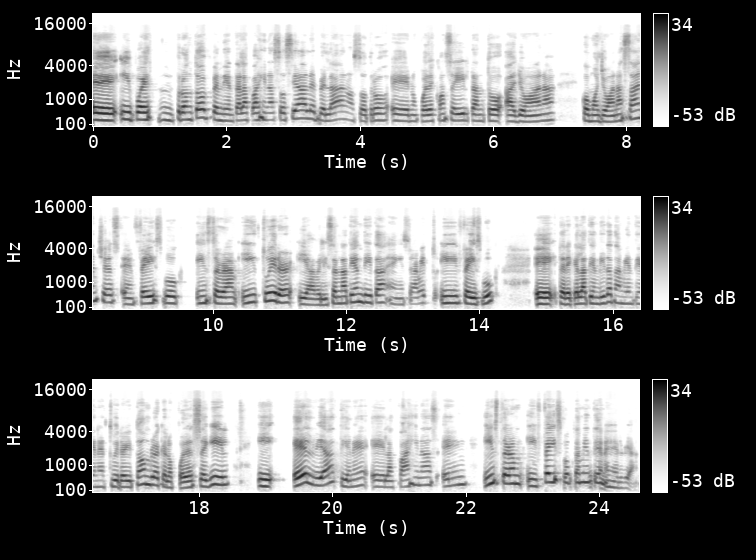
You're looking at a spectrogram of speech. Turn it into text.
eh, y pues mm, pronto pendiente a las páginas sociales, ¿verdad? Nosotros eh, nos puedes conseguir tanto a Joana como Joana Sánchez en Facebook, Instagram y Twitter y a Belisa en la tiendita en Instagram y, Facebook. Eh, Tere que en la tiendita también tiene Twitter y Tumblr que los puedes seguir. Y Elvia tiene eh, las páginas en Instagram y Facebook también tienes, Elvia.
